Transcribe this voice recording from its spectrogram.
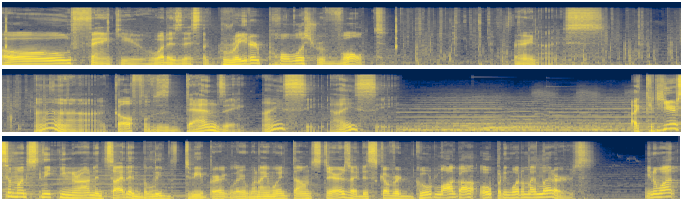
Oh, thank you. What is this? The Greater Polish Revolt. Very nice. Ah, Gulf of Danzig. I see, I see. I could hear someone sneaking around inside and believed it to be a burglar. When I went downstairs, I discovered Gurlaga opening one of my letters. You know what?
